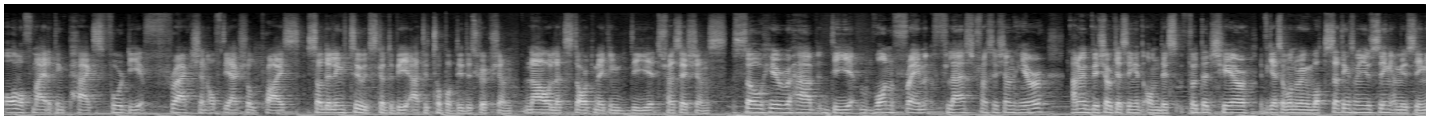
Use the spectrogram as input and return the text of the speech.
all of my editing packs for the fraction of the actual price. So the link to it's going to be at the top of the description. Now let's start making the transitions. So here we have the one frame flash transition here. I'm going to be showcasing it on this footage here. If you guys are wondering what settings I'm using, I'm using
